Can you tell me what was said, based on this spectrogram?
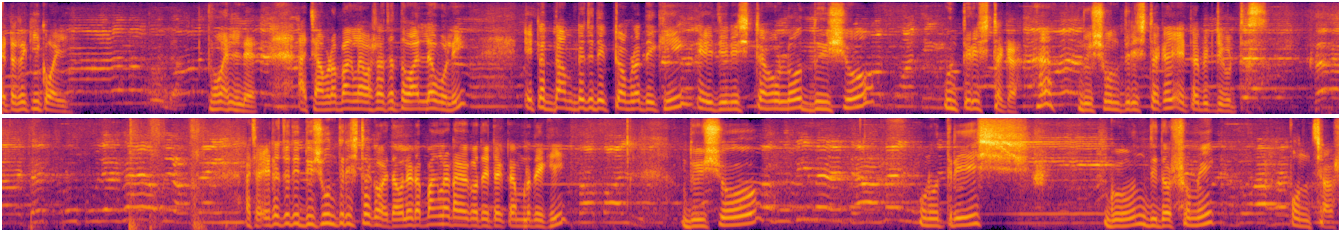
এটাতে কি কয়? তোয়াল্লে। আচ্ছা আমরা বাংলা ভাষা হচ্ছে তোয়াল্লে বলি। এটার দামটা যদি একটু আমরা দেখি, এই জিনিসটা হলো দুইশো উনত্রিশ টাকা হ্যাঁ? দুইশো উনত্রিশ টাকায় এটা বিক্রি করতেছে। আচ্ছা এটা যদি দুইশো উনত্রিশ টাকা হয় তাহলে এটা বাংলা টাকা কত? এটা একটা আমরা দেখি। দুইশো উনত্রিশ গুণ দুই দশমিক পঞ্চাশ।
